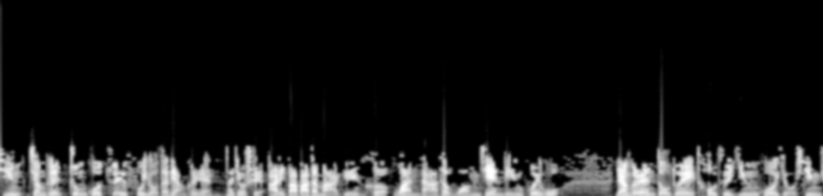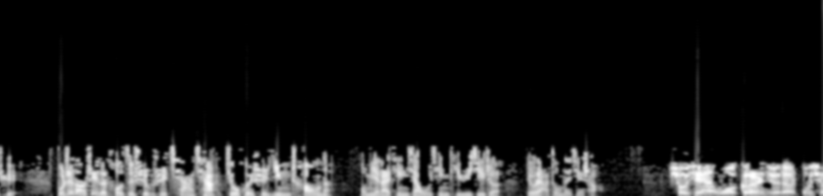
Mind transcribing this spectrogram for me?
行将跟中国最富有的两个人，那就是阿里巴巴的马云和万达的王健林会晤。两个人都对投资英国有兴趣，不知道这个投资是不是恰恰就会是英超呢？我们也来听一下五星体育记者刘亚东的介绍。首先，我个人觉得足球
